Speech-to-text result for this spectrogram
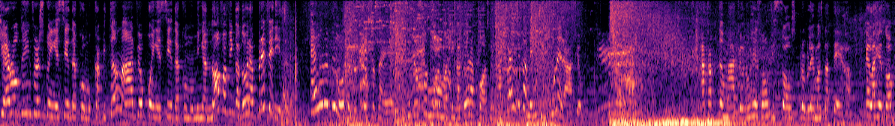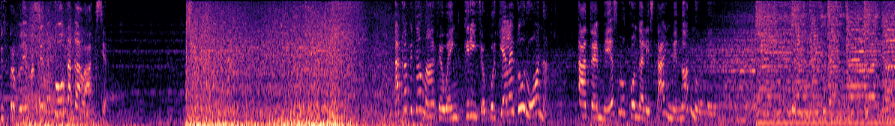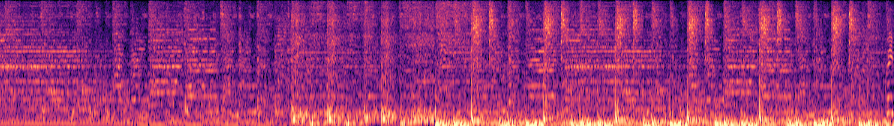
Carol Danvers, conhecida como Capitã Marvel, conhecida como minha nova Vingadora preferida. Ela era pilota das Forças Aéreas e se transformou numa Vingadora Cósmica praticamente invulnerável. A Capitã Marvel não resolve só os problemas da Terra. Ela resolve os problemas de toda a galáxia. A Capitã Marvel é incrível porque ela é durona. Até mesmo quando ela está em menor número.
